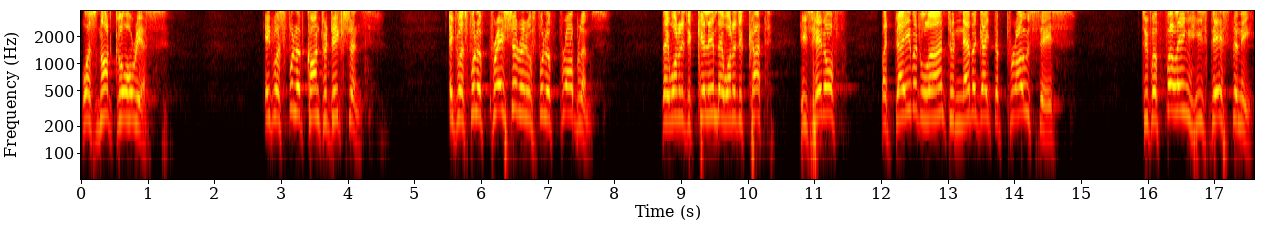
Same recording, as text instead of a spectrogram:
was not glorious, it was full of contradictions, it was full of pressure, and it was full of problems. They wanted to kill him, they wanted to cut his head off. But David learned to navigate the process to fulfilling his destiny.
